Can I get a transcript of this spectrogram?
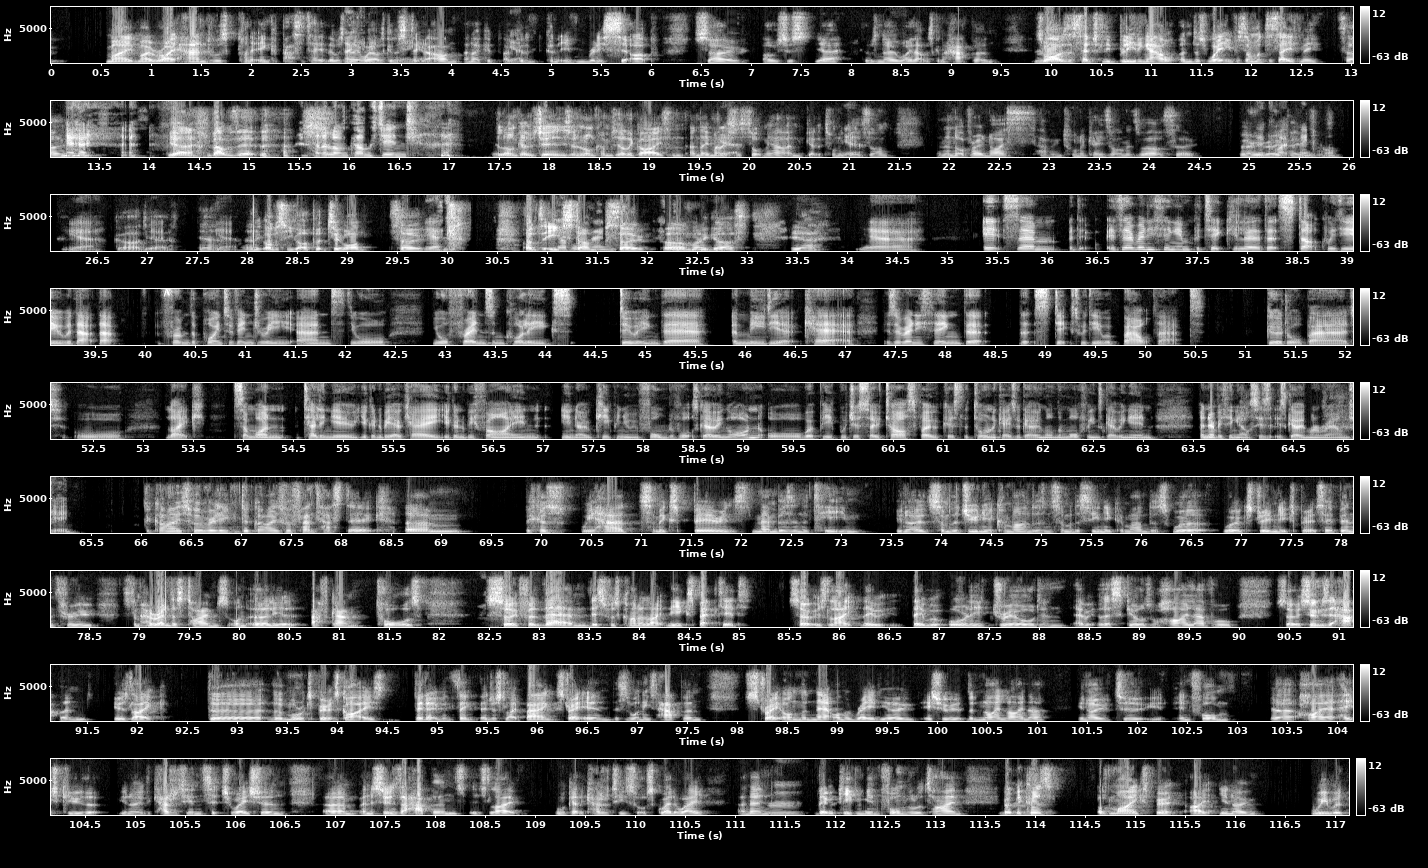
my my right hand was kind of incapacitated. There was no okay. way I was going to yeah, stick yeah. that on, and I could I yeah. couldn't couldn't even really sit up. So I was just yeah, there was no way that was going to happen. So mm. I was essentially bleeding out and just waiting for someone to save me. So yeah, that was it. and along comes Ginge. along comes Ginge and along comes the other guys and, and they managed yeah. to sort me out and get the tourniquets yeah. on. And they're not very nice having tourniquets on as well. So very, they're very painful. painful. Yeah. God, yeah. yeah. Yeah. And obviously you got to put two on. So yeah. onto each Double stump. Thing. So oh my gosh. Yeah. Yeah it's um is there anything in particular that stuck with you with that that from the point of injury and your your friends and colleagues doing their immediate care is there anything that that sticks with you about that? Good or bad or like someone telling you you're going to be okay, you're going to be fine, you know, keeping you informed of what's going on? Or were people just so task focused, the tourniquets were going on, the morphine's going in, and everything else is, is going on around you? The guys were really, the guys were fantastic. Um, because we had some experienced members in the team, you know, some of the junior commanders and some of the senior commanders were were extremely experienced. They've been through some horrendous times on earlier Afghan tours, so for them, this was kind of like the expected. So it was like they they were already drilled and every, their skills were high level. So as soon as it happened, it was like the the more experienced guys they don't even think they're just like bang straight in. This is what needs to happen. Straight on the net on the radio, issue the nine liner, you know, to inform uh, higher HQ that you know the casualty in the situation. Um, and as soon as that happens, it's like we'll get the casualties sort of squared away and then mm. they were keeping me informed all the time. But mm. because of my experience, I you know we were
